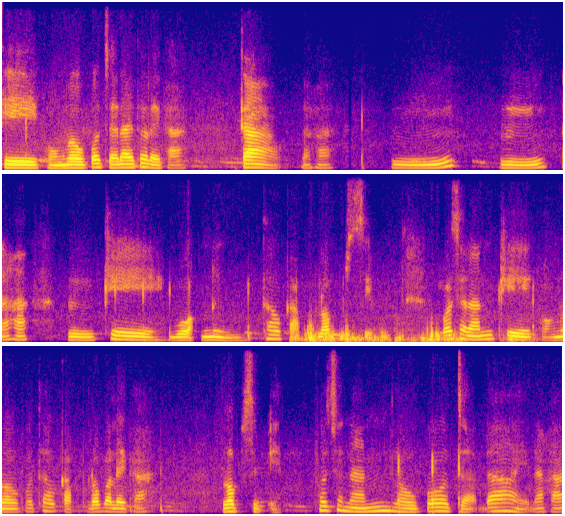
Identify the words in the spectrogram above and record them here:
k ของเราก็จะได้เท่าไหร่คะ9นะคะ หรือหรือนะคะ หรือ k บวก 1 เท่ากับลบ 10 เพราะฉะนั้น k ของเราก็เท่ากับลบอะไรคะลบ 11 เพราะฉะนั้นเราก็จะได้นะคะ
